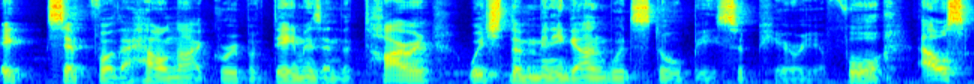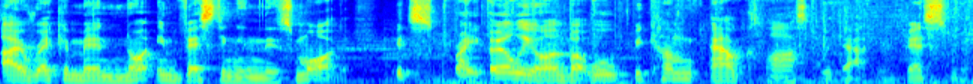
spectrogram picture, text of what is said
except for the Hell Knight group of demons and the Tyrant, which the minigun would still be superior for. Else, I recommend not investing in this mod. It's great early on, but will become outclassed without investment.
